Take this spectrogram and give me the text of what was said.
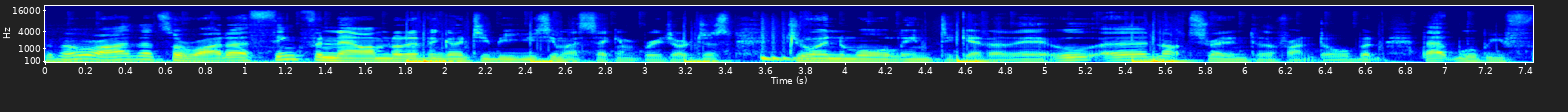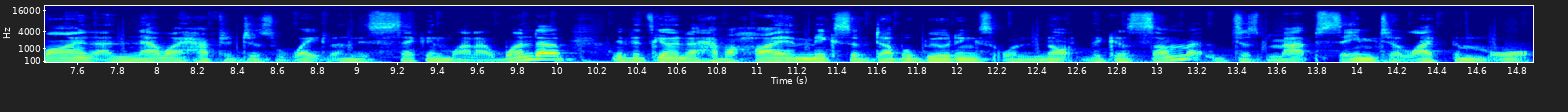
But alright, that's alright. I think for now I'm not even going to be using my second bridge. I'll just join them all in together there. Ooh, uh, not straight into the front door, but that will be fine. And now I have to just wait on this second one. I wonder if it's going to have a higher mix of double buildings or not, because some just maps seem to like them more.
